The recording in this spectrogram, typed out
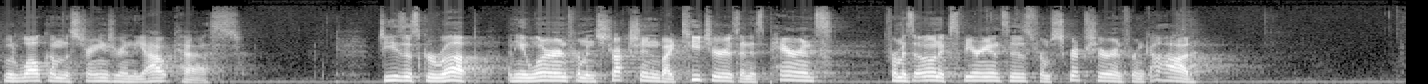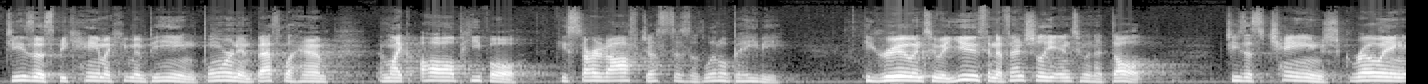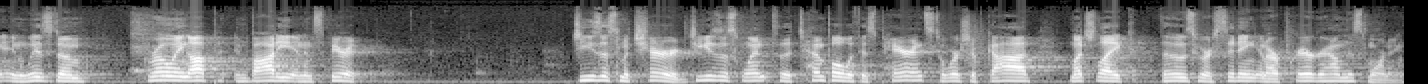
who would welcome the stranger and the outcast. Jesus grew up and he learned from instruction by teachers and his parents, from his own experiences, from Scripture, and from God. Jesus became a human being born in Bethlehem, and like all people, he started off just as a little baby. He grew into a youth and eventually into an adult. Jesus changed, growing in wisdom, growing up in body and in spirit. Jesus matured. Jesus went to the temple with his parents to worship God, much like those who are sitting in our prayer ground this morning.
